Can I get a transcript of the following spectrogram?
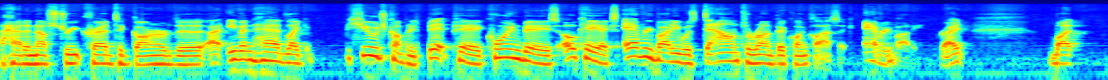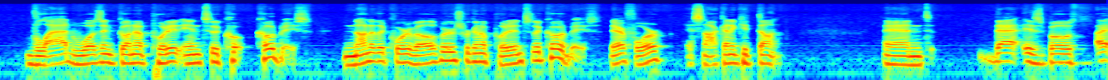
I had enough street cred to garner the. I even had like huge companies, BitPay, Coinbase, OKX. Everybody was down to run Bitcoin Classic. Everybody, right? But Vlad wasn't gonna put it into co- code base. None of the core developers were gonna put it into the code base. Therefore, it's not gonna get done. And that is both, I,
